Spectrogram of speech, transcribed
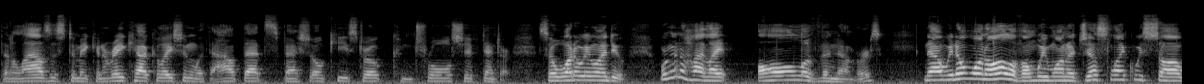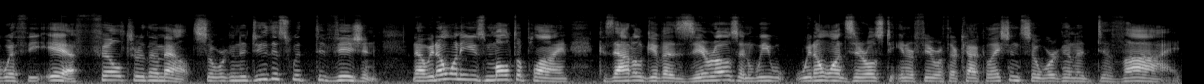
that allows us to make an array calculation without that special keystroke, Control Shift Enter. So what do we want to do? We're going to highlight all of the numbers. Now, we don't want all of them. We want to, just like we saw with the if, filter them out. So we're going to do this with division. Now, we don't want to use multiplying because that'll give us zeros. And we, we don't want zeros to interfere with our calculation. So we're going to divide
